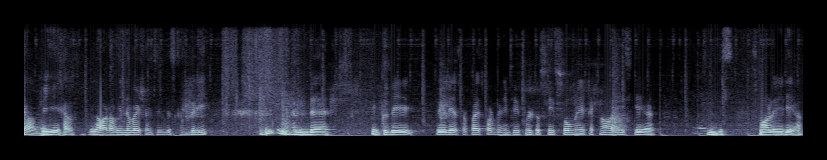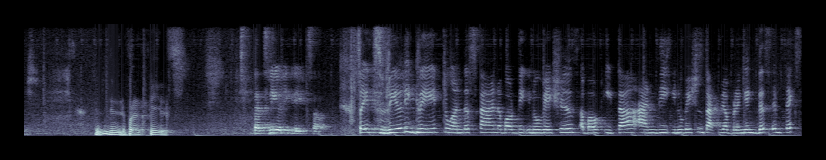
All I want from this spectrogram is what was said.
Yeah, we have a lot of innovations in this company, and uh, it will be really a surprise for many people to see so many technologies here in this small area in, in different fields. That's really great, sir. So it's really great to understand about the innovations about ETA and the innovations that we are bringing this Imtex.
